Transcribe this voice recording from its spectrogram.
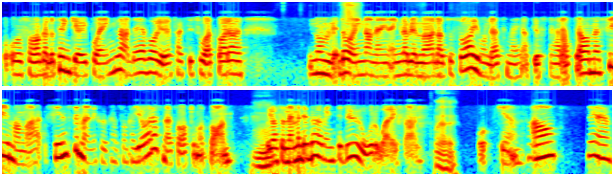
och Saga då tänker jag ju på Engla. Det var ju faktiskt så att bara någon, då innan Engla blev mördad så sa ju hon det till mig att just det här att ja men fy mamma, finns det människor som kan göra sådana här saker mot barn? Mm. Och jag sa nej men det behöver inte du oroa dig för. Nej. Och eh, ja, det,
